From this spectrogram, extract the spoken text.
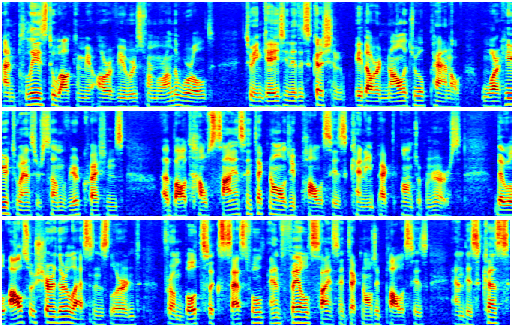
I'm pleased to welcome our viewers from around the world to engage in a discussion with our knowledgeable panel who are here to answer some of your questions about how science and technology policies can impact entrepreneurs. They will also share their lessons learned from both successful and failed science and technology policies and discuss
